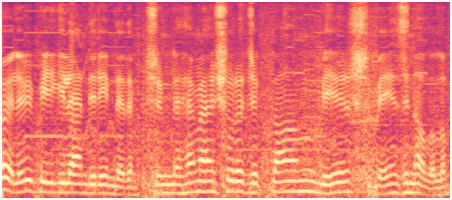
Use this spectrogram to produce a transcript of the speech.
Öyle bir bilgilendireyim dedim. Şimdi hemen şuracıktan bir benzin alalım.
